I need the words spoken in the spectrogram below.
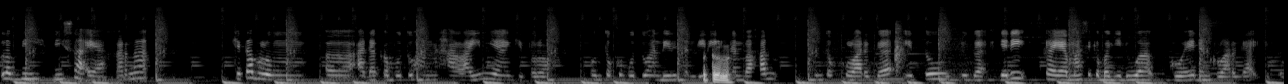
lebih bisa ya karena kita belum uh, ada kebutuhan hal lainnya gitu loh untuk kebutuhan diri sendiri Betul. dan bahkan untuk keluarga itu juga jadi kayak masih kebagi dua gue dan keluarga gitu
